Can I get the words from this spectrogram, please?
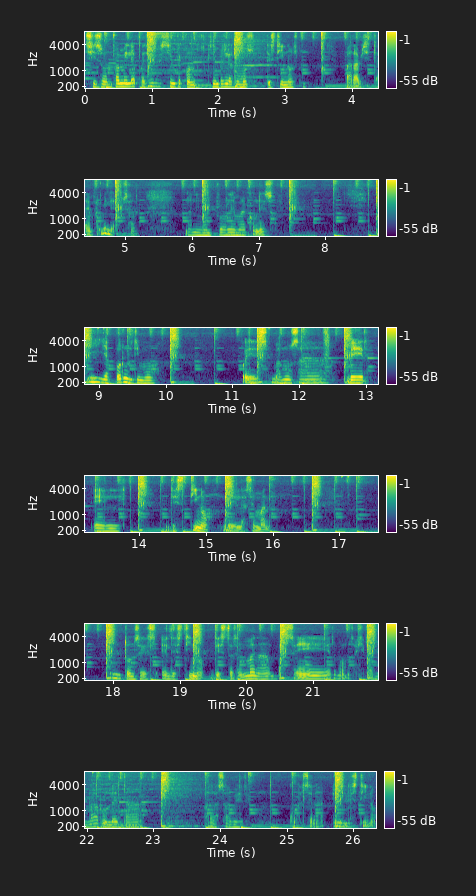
si son familia pues siempre, con, siempre le hacemos destinos para visitar en familia, o sea, no hay ningún problema con eso. Y ya por último, pues vamos a ver el destino de la semana. Entonces el destino de esta semana va a ser, vamos a girar la ruleta para saber cuál será el destino.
